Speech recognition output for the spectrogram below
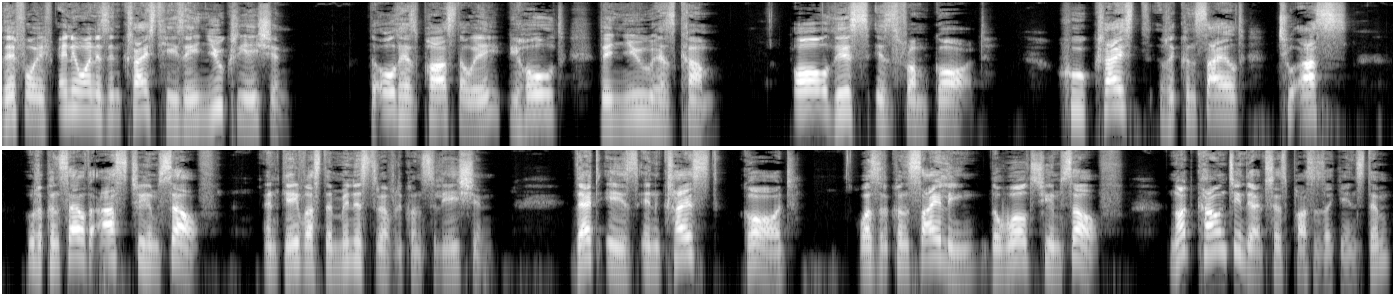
Therefore, if anyone is in Christ, he is a new creation. The old has passed away. Behold, the new has come. All this is from God, who Christ reconciled to us, who reconciled us to himself and gave us the ministry of reconciliation. That is, in Christ, God was reconciling the world to himself, not counting their trespasses against them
